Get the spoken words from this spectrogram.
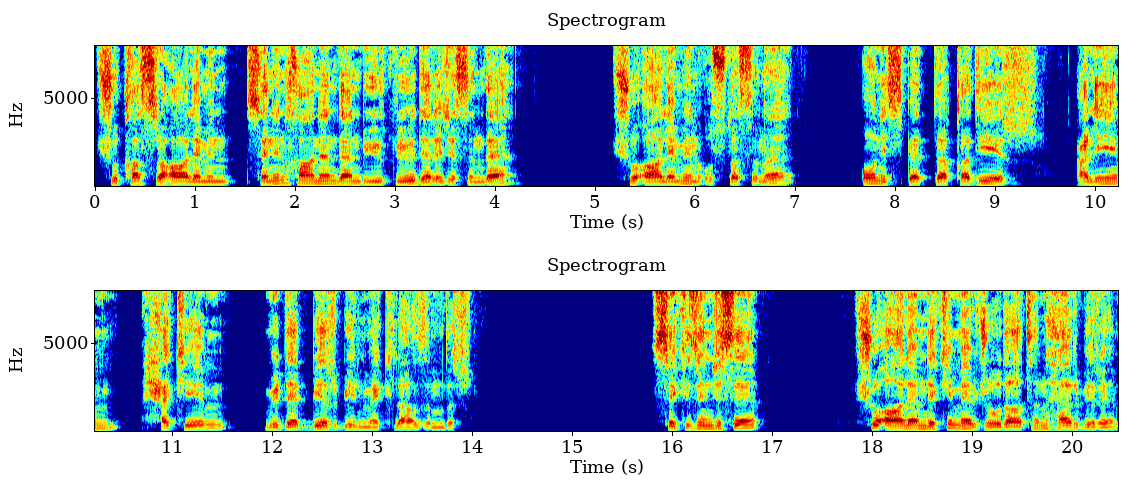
şu kasra alemin senin hanenden büyüklüğü derecesinde şu alemin ustasını o nispette kadir, alim, hakim, müdebbir bilmek lazımdır. Sekizincisi, şu alemdeki mevcudatın her biri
